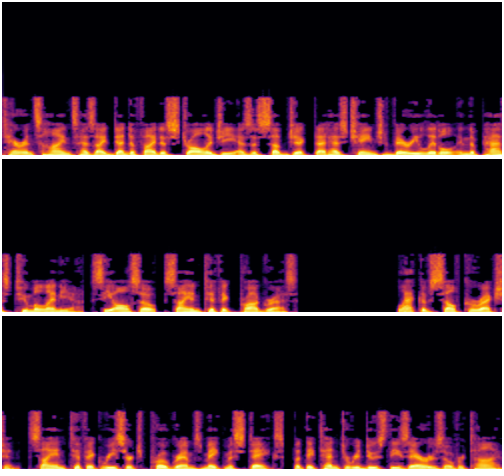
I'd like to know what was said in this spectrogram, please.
Terence Hines has identified astrology as a subject that has changed very little in the past two millennia. See also scientific progress. Lack of self-correction. Scientific research programs make mistakes, but they tend to reduce these errors over time.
